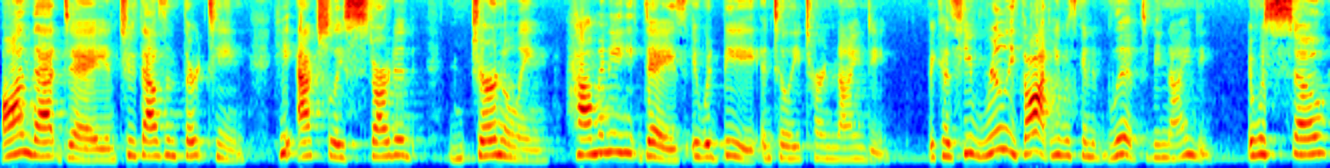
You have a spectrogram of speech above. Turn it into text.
on that day in 2013, he actually started journaling how many days it would be until he turned 90 because he really thought he was going to live to be 90. It was so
